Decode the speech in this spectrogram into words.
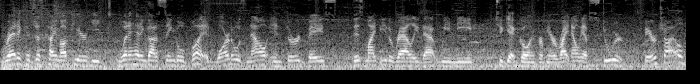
Reddick has just come up here. He went ahead and got a single, but Eduardo is now in third base. This might be the rally that we need to get going from here. Right now we have Stuart Fairchild,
